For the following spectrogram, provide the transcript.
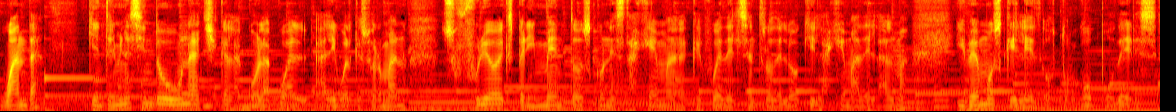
Wanda quien termina siendo una chica con la cual, al igual que su hermano, sufrió experimentos con esta gema que fue del centro de Loki, la gema del alma, y vemos que le otorgó poderes,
